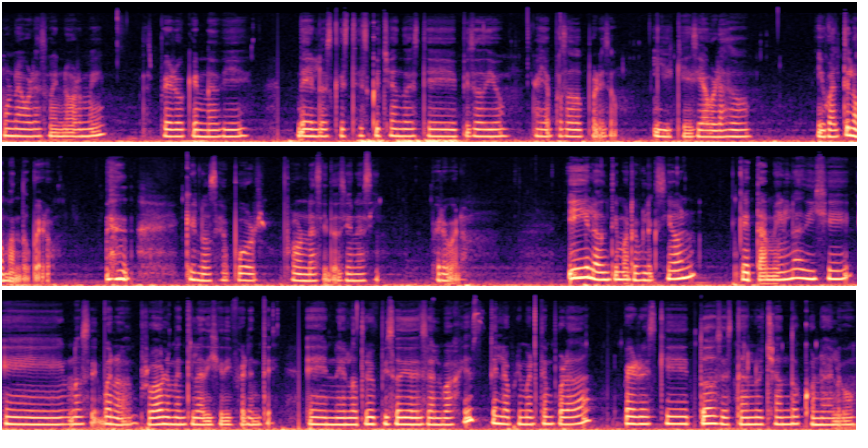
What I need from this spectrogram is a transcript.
un abrazo enorme. Espero que nadie de los que esté escuchando este episodio haya pasado por eso. Y que ese abrazo igual te lo mando, pero que no sea por, por una situación así. Pero bueno. Y la última reflexión, que también la dije, eh, no sé, bueno, probablemente la dije diferente en el otro episodio de Salvajes de la primera temporada, pero es que todos están luchando con algo.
